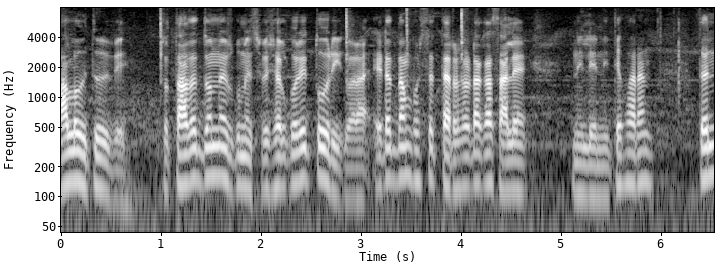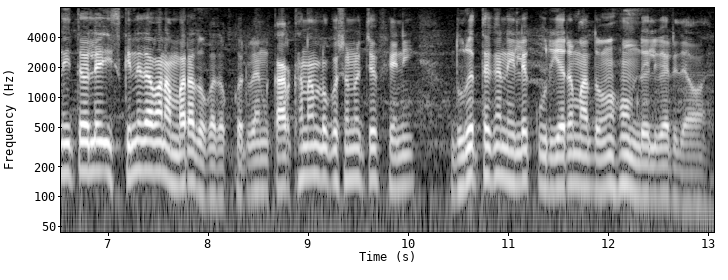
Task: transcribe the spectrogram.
ভালো হইতে হইবে। তো তাদের জন্য এরকম স্পেশাল করে তৈরি করা। এটার দাম পড়ছে তেরোশো টাকা, চালে নিলে নিতে পারেন। তো নিতে হলে স্ক্রিনে দেওয়া নাম্বারে যোগাযোগ করবেন। কারখানার লোকেশন হচ্ছে ফেনি। দূরের থেকে নিলে কুরিয়ারের মাধ্যমে হোম ডেলিভারি দেওয়া হয়।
